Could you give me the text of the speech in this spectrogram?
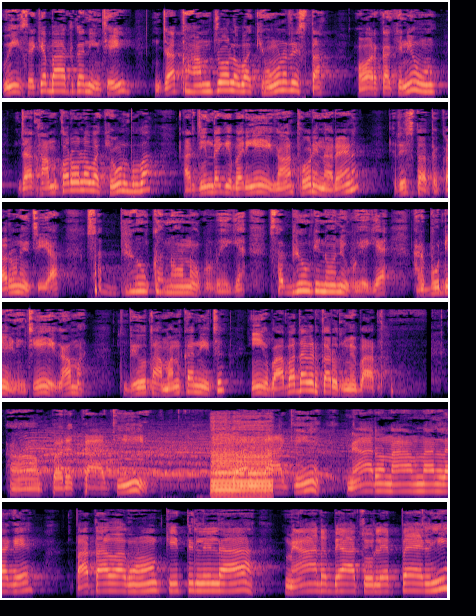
वही से क्या बात करनी चाहिए जख हम जो लवा क्यों रिश्ता और का नहीं हूं जख हम करो लवा क्यों बुबा और जिंदगी भर ये गां थोड़ी ना रहना रिश्ता तो करो नहीं चाहिए सभ्यों का नोनो को हुए गया सभ्यों की नोने हुए गया और बूढ़े नहीं चाहिए गां में ब्योता मन का नीच ये बाबा दगड़ करो तुम्हें बात हाँ पर काकी पर काकी म्यारो नाम ना लगे। पता लगू कितलीला म्यार ब्याचुले पहली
